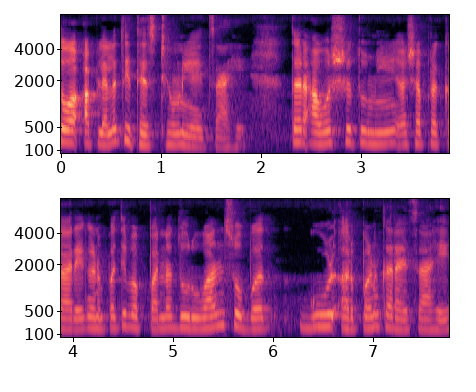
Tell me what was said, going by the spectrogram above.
तो आपल्याला तिथेच ठेवून यायचा आहे. तर अवश्य तुम्ही अशा प्रकारे गणपती बाप्पांना दुर्वांसोबत गूळ अर्पण करायचं आहे.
